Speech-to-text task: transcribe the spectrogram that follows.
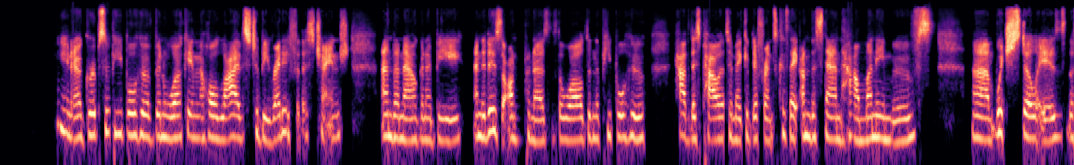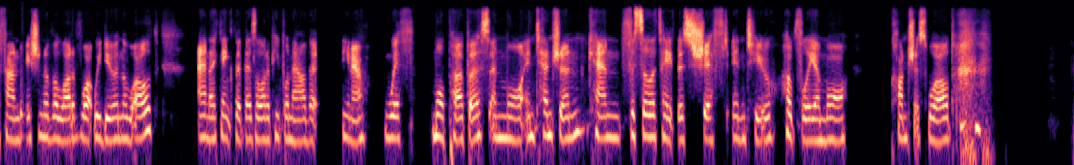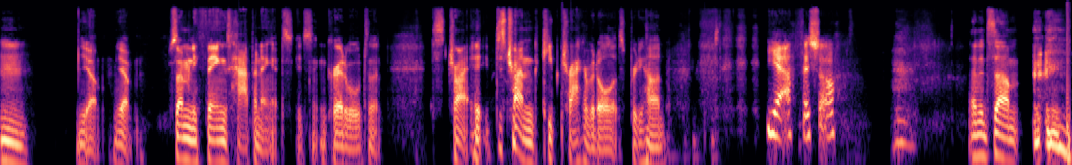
you know groups of people who have been working their whole lives to be ready for this change and are now going to be and it is the entrepreneurs of the world and the people who have this power to make a difference because they understand how money moves um, which still is the foundation of a lot of what we do in the world. And i think that there's a lot of people now that you know with more purpose and more intention can facilitate this shift into hopefully a more conscious world. Mm. yeah yeah so many things happening. It's it's incredible to just try just trying to keep track of it all. It's pretty hard. Yeah, for sure. And it's um.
